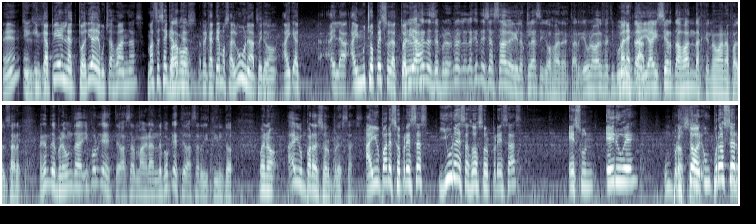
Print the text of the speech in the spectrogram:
¿Eh? Sí, sí, Hincapié en la actualidad de muchas bandas. Más allá que Vamos- reca- recatemos alguna, pero hay, que- mucho peso de Pero la actualidad. gente, se pre- no, la gente ya sabe que los clásicos van a estar, que uno va al festival y hay ciertas bandas que no van a faltar. Sí. La gente pregunta, ¿y por qué este va a ser más grande? ¿Por qué este va a ser distinto? Bueno, hay un par de sorpresas. Hay un par de sorpresas y una de esas dos sorpresas es un héroe Un prócer. Un prócer, Un prócer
